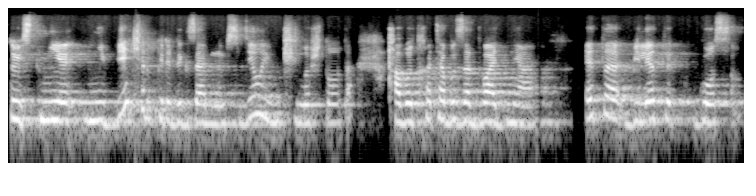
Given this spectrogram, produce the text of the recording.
то есть не, не вечер перед экзаменом сидела и учила что-то, а вот хотя бы за два дня. Это билеты ГОСом.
